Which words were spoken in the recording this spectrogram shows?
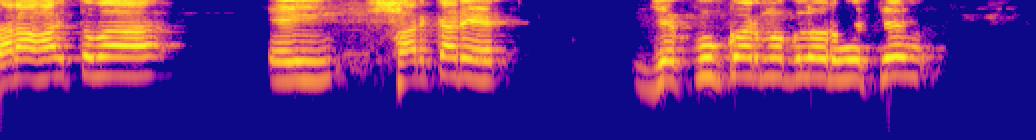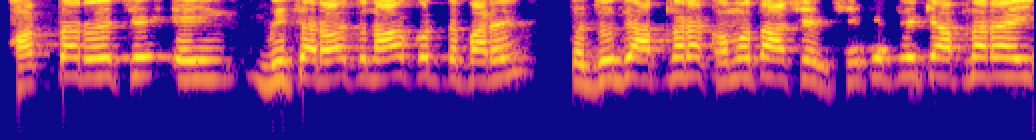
তারা হয়তোবা এই সরকারের যে কুকর্মগুলো রয়েছে হত্যা রয়েছে, এই বিচার হয়তো নাও করতে পারে। তো যদি আপনারা ক্ষমতা আসেন, সেক্ষেত্রে কি আপনারা এই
